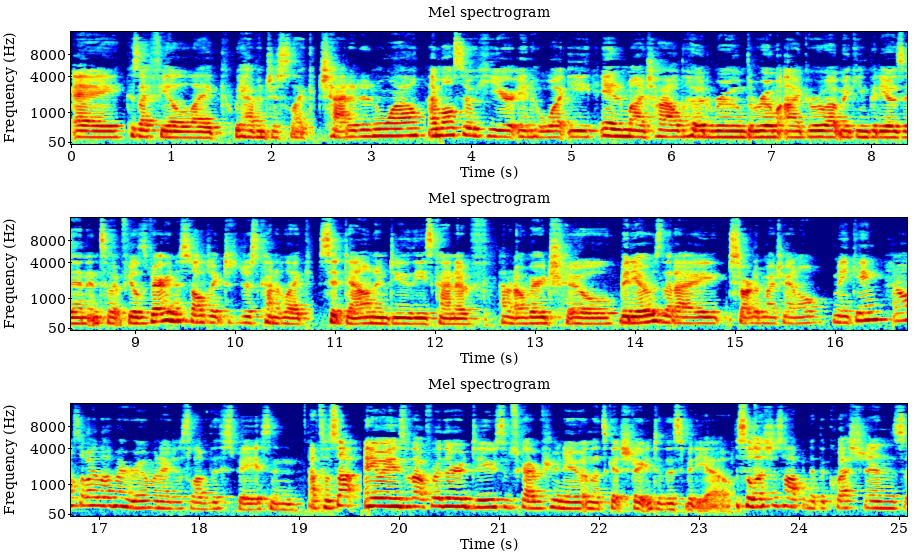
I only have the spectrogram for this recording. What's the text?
A because I feel like we haven't just like chatted in a while. I'm also here in Hawaii in my childhood room, the room I grew up making videos in, and so it feels very nostalgic to just kind of like sit down and do these kind of, I don't know, very chill videos that I started my channel making. And also I love my room and I just love this space and that's what's up. Anyways, without further ado, subscribe if you're new and let's get straight into this video. So let's just hop into the questions.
